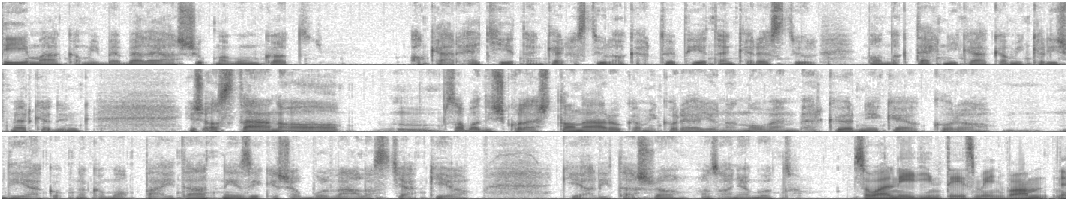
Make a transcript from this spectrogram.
témák, amibe beleássuk magunkat, akár egy héten keresztül, akár több héten keresztül, vannak technikák, amikkel ismerkedünk, és aztán a szabadiskolás tanárok, amikor eljön a november környéke, akkor a diákoknak a mappáit átnézik, és abból választják ki a kiállításra az anyagot. Szóval négy intézmény van, e,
